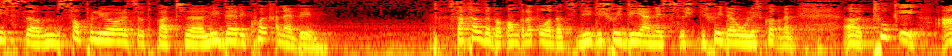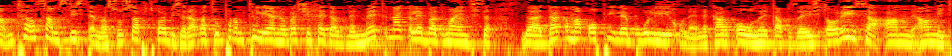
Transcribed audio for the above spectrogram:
ის სოფლიო ესე ვთქვათ ლიდერი ქვეყნები სახელდება კონკრეტულადაც დიდი შვიდიანის შვიდეულის ქვეყნები. თუ კი ამ თელს ამ სისტემას უსაფრთხოების რაღაც უფრო მთლიანობაში ხედავდნენ, მეტნაკლებად მაინც დაკმაყოფილებული იყვნენ გარკვეულ ეტაპზე ისტორიისა ამ ამით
